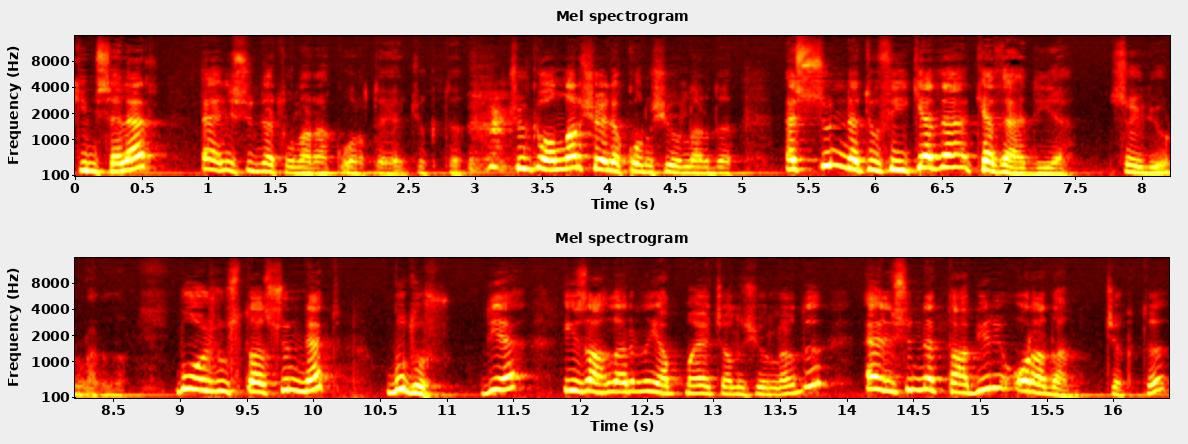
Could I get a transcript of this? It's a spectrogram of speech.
kimseler ehli sünnet olarak ortaya çıktı. Çünkü onlar şöyle konuşuyorlardı. Es sünnetu fi keza keza diye söylüyorlardı. Bu hususta sünnet budur diye izahlarını yapmaya çalışıyorlardı. Ehli sünnet tabiri oradan çıktı.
